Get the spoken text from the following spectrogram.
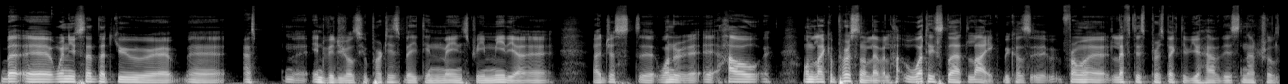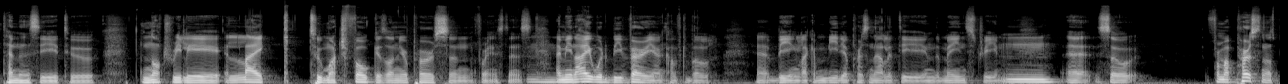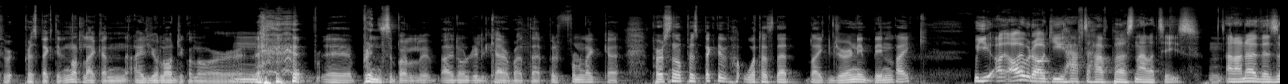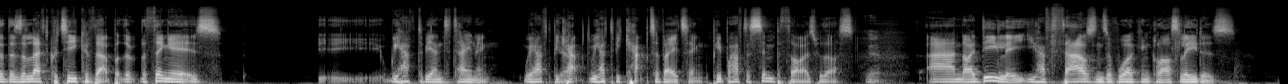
But uh, when you said that you, uh, uh, as individuals who participate in mainstream media, uh, I just uh, wonder uh, how, on like a personal level, how, what is that like? Because uh, from a leftist perspective, you have this natural tendency to not really like too much focus on your person, for instance. I mean, I would be very uncomfortable uh, being like a media personality in the mainstream. Uh, so from a personal per- perspective, not like an ideological or uh, principle. I don't really care about that. But from like a personal perspective, what has that like journey been like? Well, you, I, I would argue you have to have personalities, and I know there's a, there's a left critique of that. But the, the thing is, we have to be entertaining. We have to be cap- We have to be captivating. People have to sympathise with us. Yeah. And ideally, you have thousands of working class leaders,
